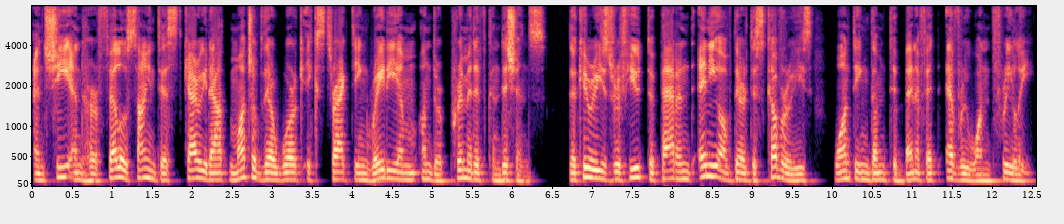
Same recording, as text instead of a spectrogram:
and she and her fellow scientists carried out much of their work extracting radium under primitive conditions. The Curies refused to patent any of their discoveries, wanting them to benefit everyone freely.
